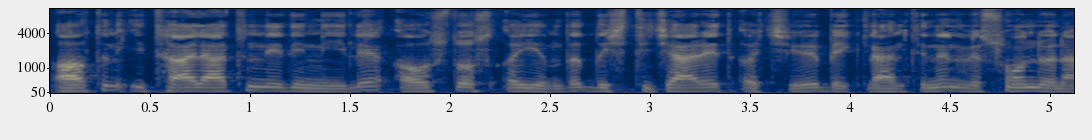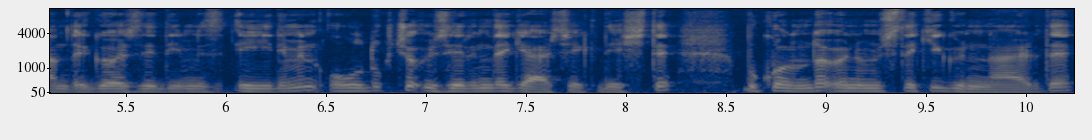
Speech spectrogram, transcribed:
Altın ithalatı nedeniyle Ağustos ayında dış ticaret açığı beklentinin ve son dönemde gözlediğimiz eğilimin oldukça üzerinde gerçekleşti. Bu konuda önümüzdeki günlerde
